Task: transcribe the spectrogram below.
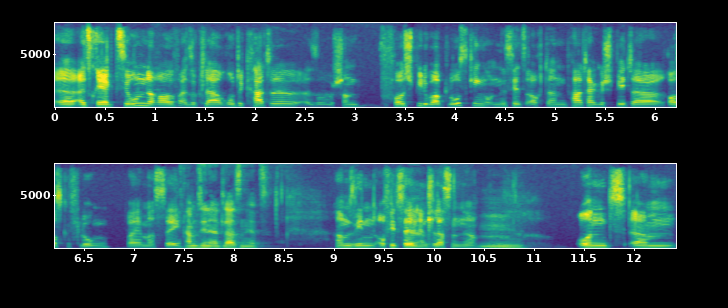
äh, als Reaktion darauf, also klar, rote Karte, also schon bevor das Spiel überhaupt losging und ist jetzt auch dann ein paar Tage später rausgeflogen bei Marseille, Haben sie ihn entlassen jetzt? haben sie ihn offiziell Ja. entlassen. Ja. Mhm. Und ähm,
